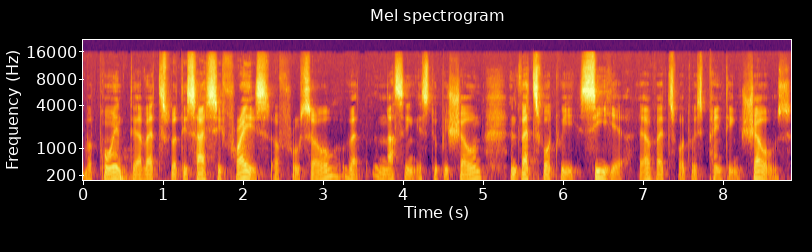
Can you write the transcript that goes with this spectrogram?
the point, yeah, that's the decisive phrase of Rousseau, that nothing is to be shown, and that's what we see here, yeah, that's what this painting shows.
